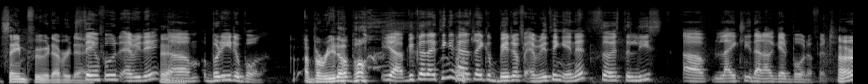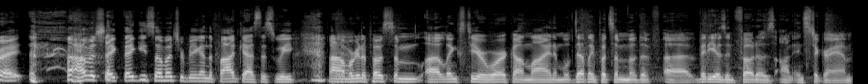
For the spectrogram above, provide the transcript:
Same food every day. Same food every day. Yeah. Um, burrito bowl. A burrito bowl. Yeah, because I think it has like a bit of everything in it, so it's the least uh, likely that I'll get bored of it. All right. Abhishek, thank you so much for being on the podcast this week. Um, we're going to post some uh, links to your work online, and we'll definitely put some of the uh, videos and photos on Instagram.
